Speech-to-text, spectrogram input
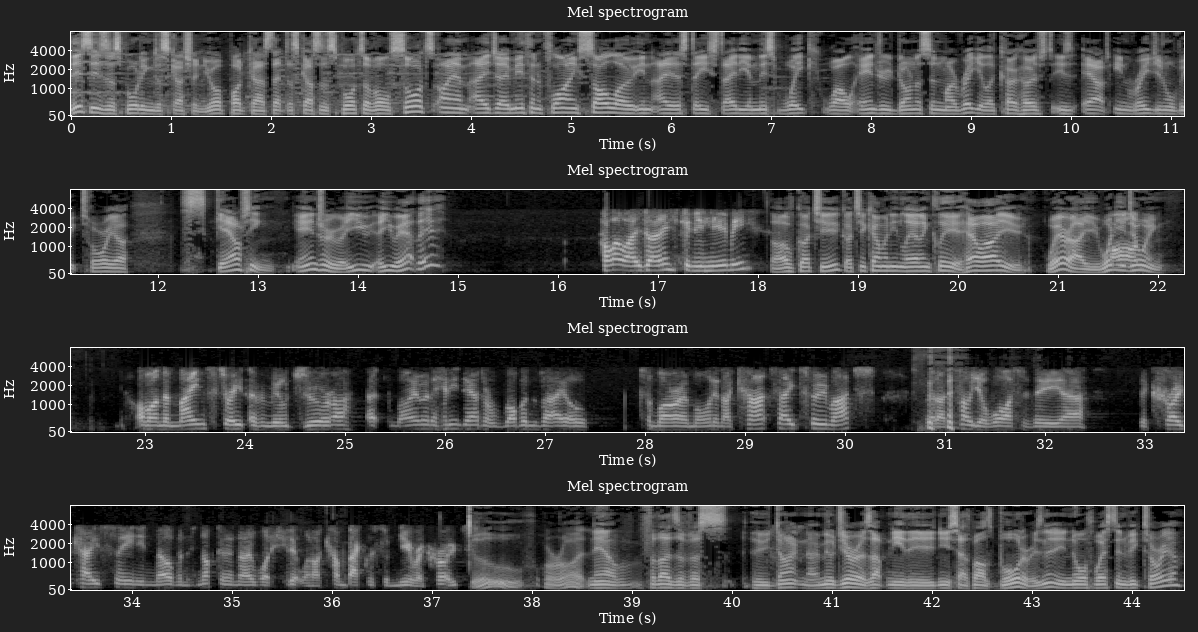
This is a sporting discussion, your podcast that discusses sports of all sorts. I am AJ Mithen, flying solo in ASD Stadium this week, while Andrew Donison, my regular co-host, is out in regional Victoria scouting. Andrew, are you are you out there? Hello, AJ. Can you hear me? I've got you, got you coming in loud and clear. How are you? Where are you? What are you Um, doing? I'm on the main street of Mildura at the moment, heading down to Robinvale tomorrow morning. I can't say too much, but I tell you what, the uh, the croquet scene in Melbourne is not going to know what hit it when I come back with some new recruits. Ooh, all right. Now, for those of us who don't know, Mildura is up near the New South Wales border, isn't it, in northwestern Victoria?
